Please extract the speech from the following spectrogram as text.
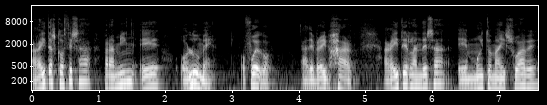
A gaita escocesa para min é o lume, o fuego, a de Braveheart. A gaita irlandesa é moito máis suave,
